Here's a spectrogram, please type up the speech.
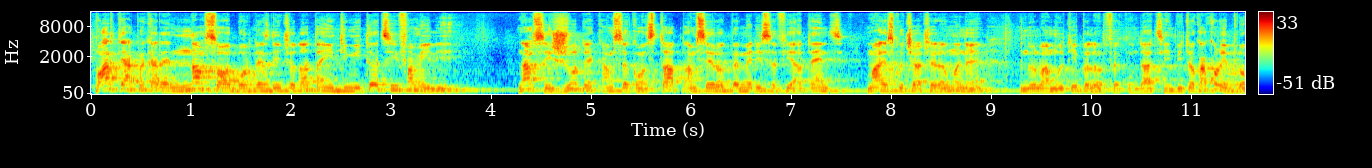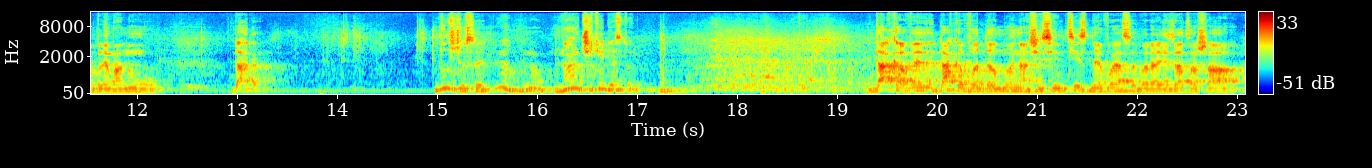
partea pe care n-am să o abordez niciodată a intimității familiei. N-am să-i judec, am să constat, am să-i rog pe medii să fie atenți, mai ales cu ceea ce rămâne în urma multiplelor fecundații in vitro, că acolo e problema, nu... Dar nu știu să... Nu, nu, n-am citit destul. Dacă, ave, dacă vă dă mâna și simțiți nevoia să vă realizați așa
